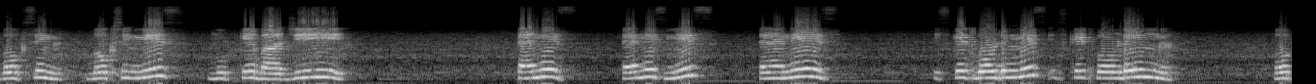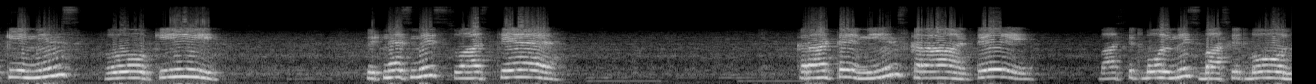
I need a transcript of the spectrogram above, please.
Boxing. Boxing means मुक्केबाजी। Tennis. Tennis, miss. Tennis. Skateboarding means skateboarding. Hockey means hockey. Fitness means स्वास्थ्य। Karate means karate. Basketball means basketball.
